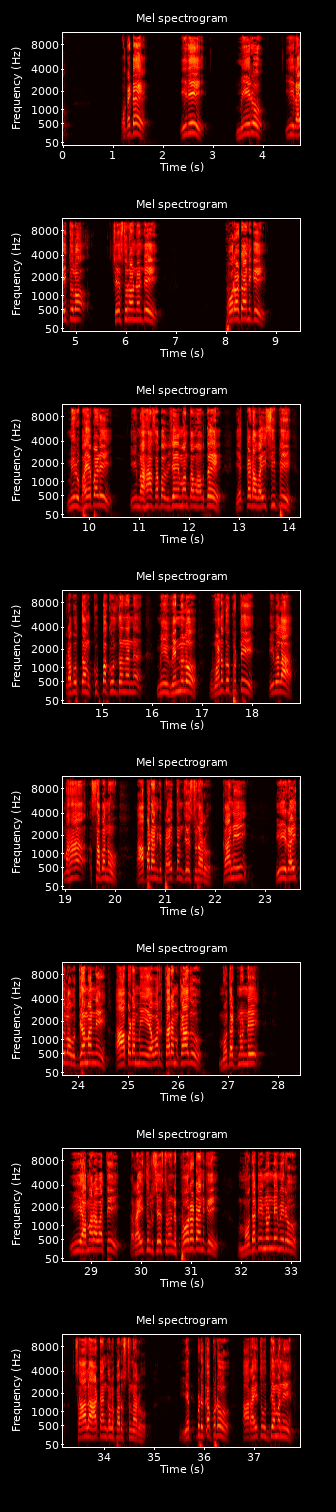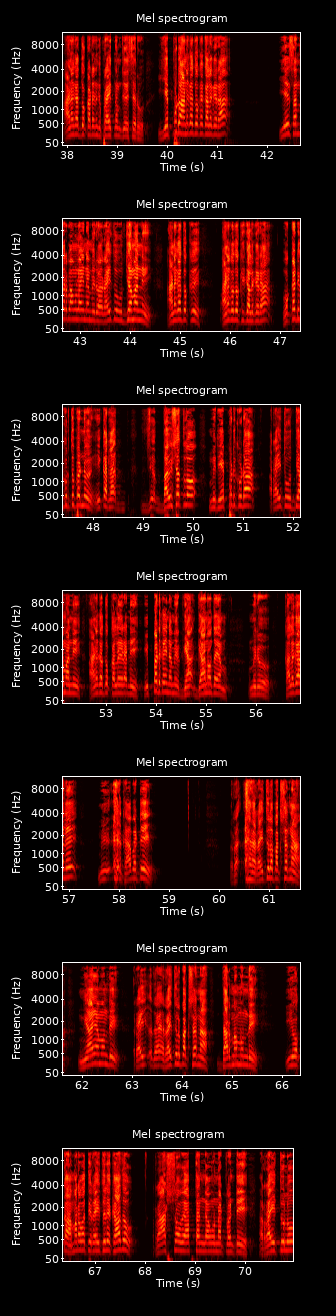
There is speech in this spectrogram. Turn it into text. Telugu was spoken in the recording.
ఒకటే ఇది మీరు ఈ రైతులో చేస్తున్నటువంటి పోరాటానికి మీరు భయపడి ఈ మహాసభ విజయవంతం అవుతే ఎక్కడ వైసీపీ ప్రభుత్వం కుప్పకూలుతుందని మీ వెన్నులో వణుకు పుట్టి ఇవాళ మహాసభను ఆపడానికి ప్రయత్నం చేస్తున్నారు. కానీ ఈ రైతుల ఉద్యమాన్ని ఆపడం మీ ఎవరి తరం కాదు. మొదటి నుండి ఈ అమరావతి రైతులు చేస్తున్న పోరాటానికి మొదటి నుండి మీరు చాలా ఆటంకాలు పరుస్తున్నారు. ఎప్పటికప్పుడు ఆ రైతు ఉద్యమాన్ని అణగదొక్కడానికి ప్రయత్నం చేశారు. ఎప్పుడు అణగదొక్కగలిగారా? ఏ సందర్భంలో అయినా మీరు ఆ రైతు ఉద్యమాన్ని అణగదొక్కి అణగదొక్కగలిగారా? ఒక్కటి గుర్తుపెండు ఇక భవిష్యత్తులో మీరు ఎప్పుడు కూడా రైతు ఉద్యమాన్ని అణగదొక్కలేరని ఇప్పటికైనా మీరు జ్ఞా జ్ఞానోదయం మీరు కలగాలి. మీ కాబట్టి రైతుల పక్షాన న్యాయం ఉంది. రై- రైతుల పక్షాన ధర్మం ఉంది. ఈ యొక్క అమరావతి రైతులే కాదు రాష్ట్ర వ్యాప్తంగా ఉన్నటువంటి రైతులు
